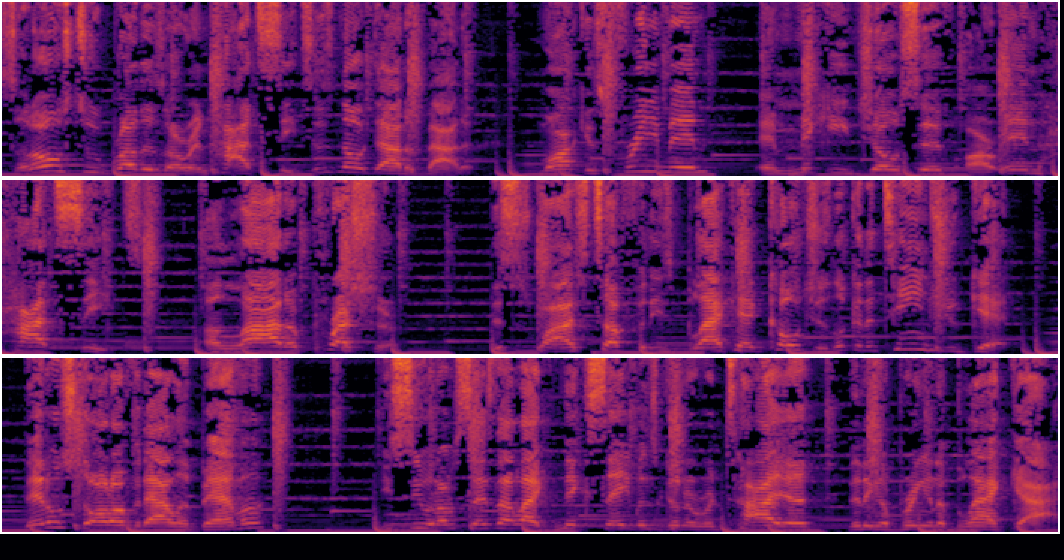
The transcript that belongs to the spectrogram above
So those two brothers are in hot seats. There's no doubt about it. Marcus Freeman and Mickey Joseph are in hot seats. A lot of pressure. This is why it's tough for these black head coaches. Look at the teams you get. They don't start off at Alabama. You see what I'm saying? It's not like Nick Saban's going to retire, then they're going to bring in a black guy.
